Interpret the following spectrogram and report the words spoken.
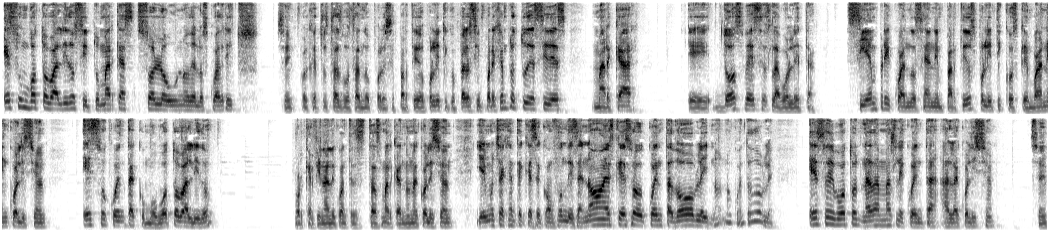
Es un voto válido si tú marcas solo uno de los cuadritos, ¿sí? Porque tú estás votando por ese partido político. Pero si, por ejemplo, tú decides marcar eh, dos veces la boleta, siempre y cuando sean en partidos políticos que van en coalición, eso cuenta como voto válido, porque al final de cuentas estás marcando una coalición, y hay mucha gente que se confunde y dice, no, es que eso cuenta doble, no, no cuenta doble. Ese voto nada más le cuenta a la coalición, ¿sí?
